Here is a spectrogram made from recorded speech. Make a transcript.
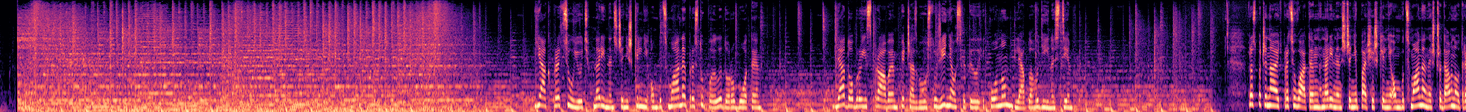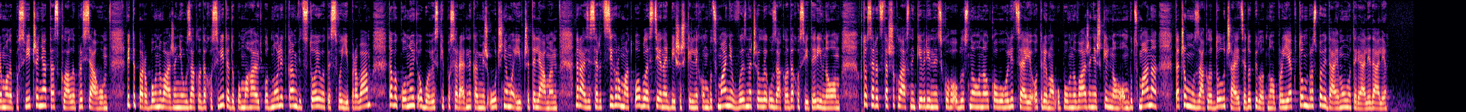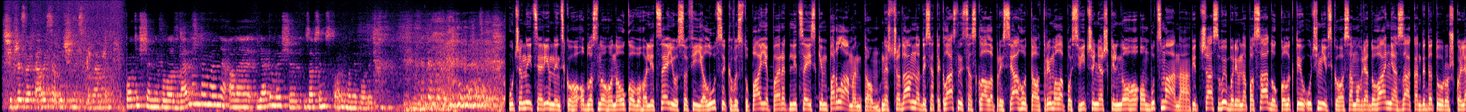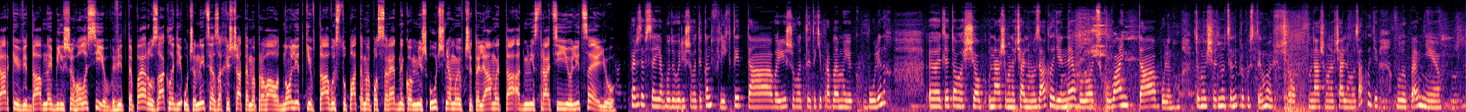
Як працюють на Рівненщині шкільні омбудсмани приступили до роботи. Для доброї справи під час богослужіння освятили ікону для благодійності. Розпочинають працювати на Рівненщині. Перші шкільні омбудсмани нещодавно отримали посвідчення та склали присягу. Відтепер уповноважені у закладах освіти допомагають одноліткам відстоювати свої права та виконують обов'язки посередника між учнями і вчителями. Наразі серед всіх громад області найбільше шкільних омбудсманів визначили у закладах освіти рівного. Хто серед старшокласників Рівненського обласного наукового ліцею отримав уповноваження шкільного омбудсмана та чому заклад долучається до пілотного проєкту, розповідаємо у матеріалі далі. Чи вже зверталися учні з проблемами? Поки що не було звернень до мене, але я думаю, що зовсім скоро вони будуть. Учениця Рівненського обласного наукового ліцею Софія Луцик виступає перед ліцейським парламентом. Нещодавно десятикласниця склала присягу та отримала посвідчення шкільного омбудсмана. Під час виборів на посаду колектив учнівського самоврядування за кандидатуру школярки віддав найбільше голосів. Відтепер у закладі учениця захищатиме права однолітків та виступатиме посередником між учнями, вчителями та адміністрацією ліцею. Перш за все, я буду вирішувати конфлікти та вирішувати такі проблеми, як булінг, е, для того, щоб у нашому навчальному закладі не було цькувань та булінгу. Тому що ну це неприпустимо, щоб в нашому навчальному закладі були певні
